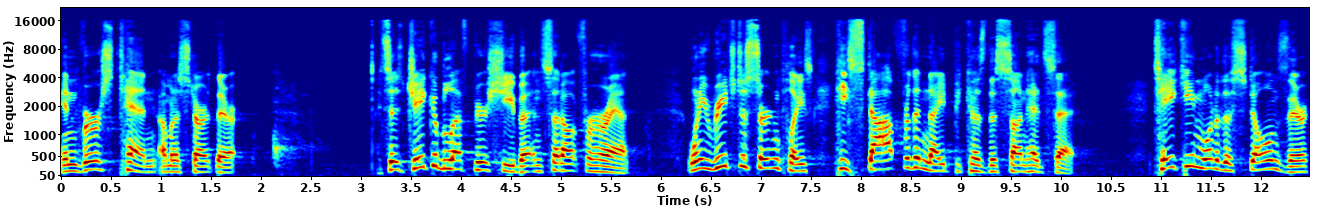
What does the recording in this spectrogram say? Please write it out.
In verse 10, I'm going to start there. It says Jacob left Beersheba and set out for Haran. When he reached a certain place, he stopped for the night because the sun had set. Taking one of the stones there,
